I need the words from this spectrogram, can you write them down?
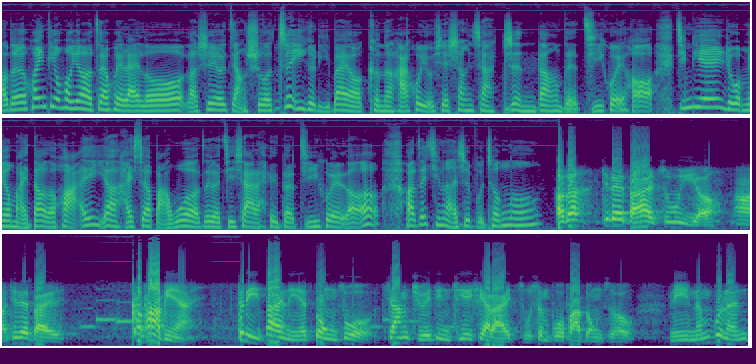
好的，欢迎听众朋友再回来喽。老师有讲说，这一个礼拜哦，可能还会有些上下震荡的机会哈。今天如果没有买到的话，哎，要还是要把握这个接下来的机会了。好，再请老师补充喽。好的，这礼拜要注意哦，啊，这礼拜卡怕边，这礼拜你的动作将决定接下来主升波发动之后，你能不能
